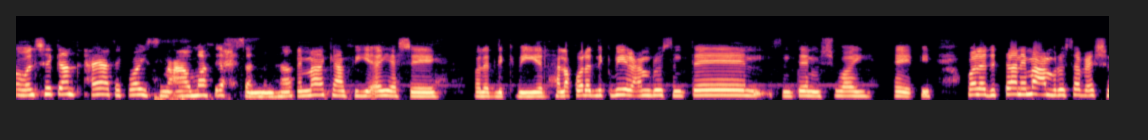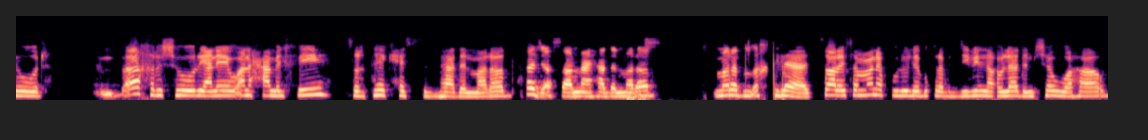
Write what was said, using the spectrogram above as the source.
أول شي كانت حياتي كويسة معاه وما في أحسن منها. يعني ما كان في أي شي ولد الكبير. هلأ ولد الكبير عمره سنتين سنتين وشوي. هيك. ولد الثاني ما عمره سبع شهور. بآخر الشهور يعني وأنا حامل فيه صرت هيك حس بهذا المرض. فجأة صار معي هذا المرض. مرض الاختلاج. صار يسمعوني يقولوا لي بكرة بتجيبي لنا أولاد مشوهة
